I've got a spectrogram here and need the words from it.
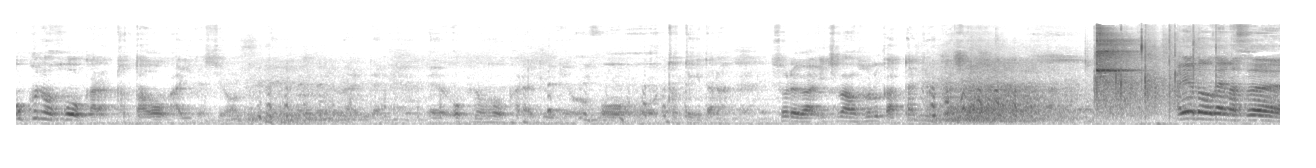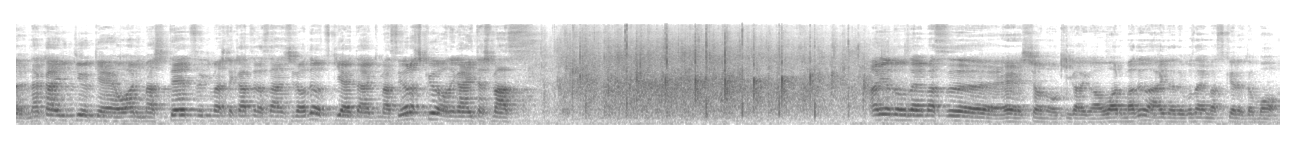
奥の方から取った方がいいですよ」って言われて、えー、奥の方から牛乳をもう取ってきたらそれが一番古かったりなんかして。ありがとうございます。中入り休憩終わりまして続きまして桂三四郎でお付き合いいただきます。よろしくお願いいたします。ありがとうございます、えー、師匠のお着替えが終わるまでの間でございますけれども、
